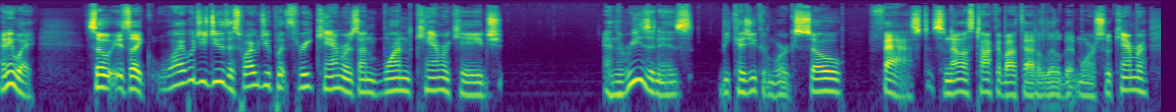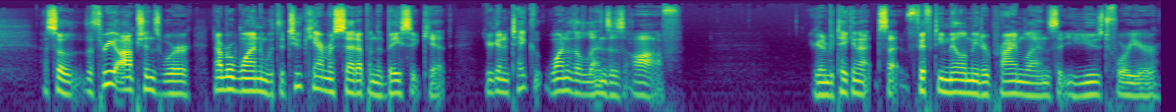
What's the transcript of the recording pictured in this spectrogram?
anyway, so it's like why would you do this? Why would you put 3 cameras on one camera cage? And the reason is because you can work so fast. So now let's talk about that a little bit more. So camera so the three options were number 1 with the two cameras set up in the basic kit you're going to take one of the lenses off. You're going to be taking that 50 millimeter prime lens that you used for your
